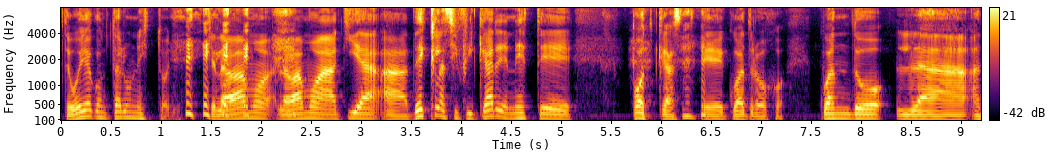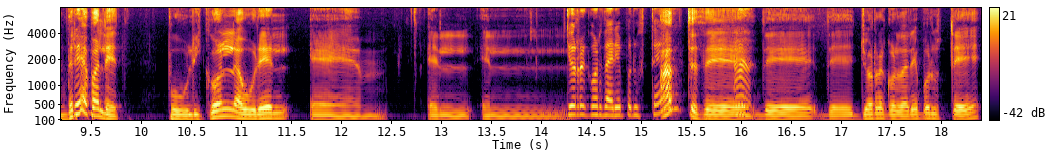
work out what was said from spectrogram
te voy a contar una historia, que la vamos, la vamos aquí a, a desclasificar en este podcast eh, Cuatro Ojos. Cuando la Andrea Palet publicó en Laurel eh, el, el, Yo recordaré por usted. Antes de, ah. de, de, Yo recordaré por usted,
